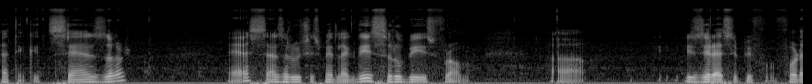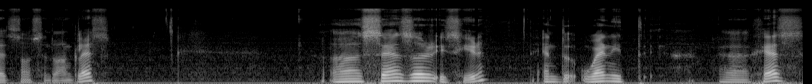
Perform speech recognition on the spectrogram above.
I think it's sensor. Yes, sensor which is made like this. Ruby is from uh, is the recipe for, for redstone and one glass. Uh, sensor is here, and when it uh, has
